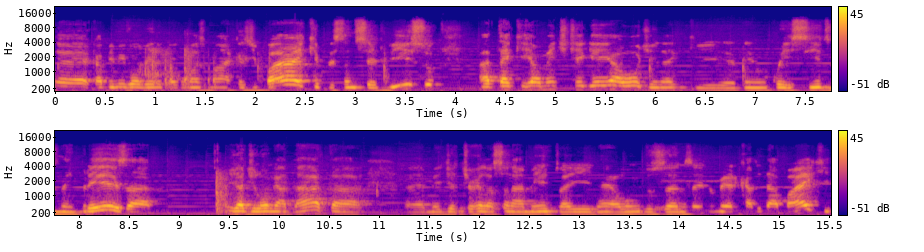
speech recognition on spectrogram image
é, acabei me envolvendo com algumas marcas de bike, prestando serviço, até que realmente cheguei a hoje, né, que eu tenho conhecidos na empresa, já de longa data, é, mediante o relacionamento aí, né, ao longo dos anos aí no mercado da bike.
